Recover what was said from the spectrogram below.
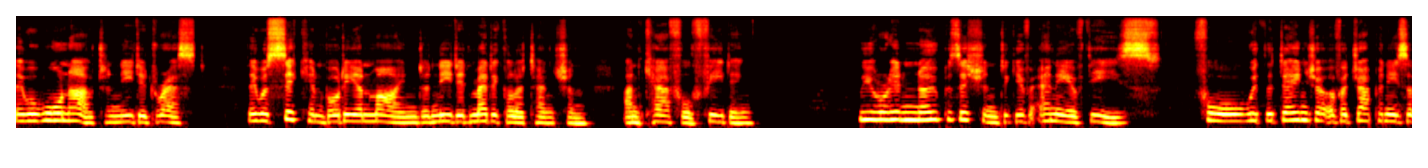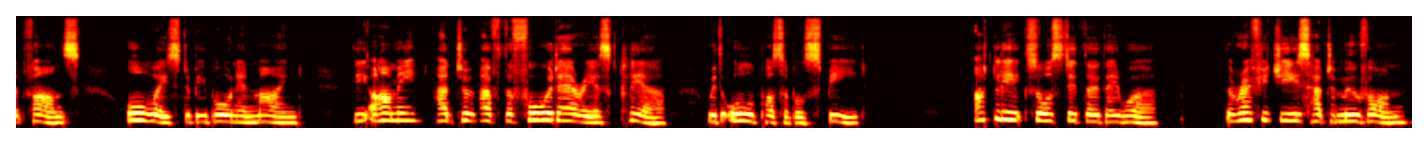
They were worn out and needed rest. They were sick in body and mind and needed medical attention and careful feeding. We were in no position to give any of these for with the danger of a Japanese advance always to be borne in mind, the army had to have the forward areas clear with all possible speed. Utterly exhausted though they were, the refugees had to move on,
